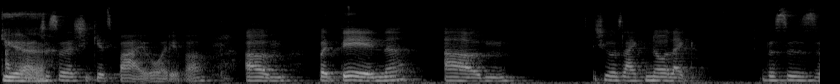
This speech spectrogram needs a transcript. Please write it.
Yeah. just so that she gets by or whatever. Um, but then um, she was like, no, like this is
